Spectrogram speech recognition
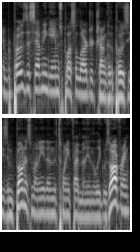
and proposed a 70 games plus a larger chunk of the postseason bonus money than the 25 million the league was offering,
